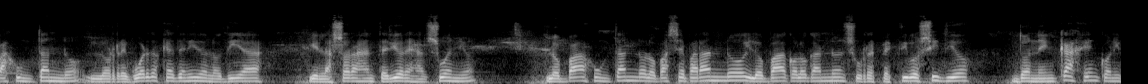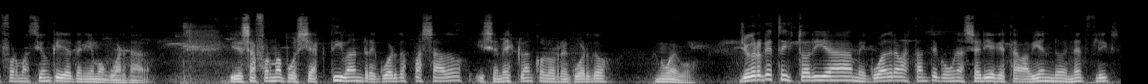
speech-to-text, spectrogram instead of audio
va juntando los recuerdos que ha tenido en los días y en las horas anteriores al sueño, los va juntando, los va separando y los va colocando en sus respectivos sitios donde encajen con información que ya teníamos guardada. Y de esa forma pues se activan recuerdos pasados y se mezclan con los recuerdos nuevos. Yo creo que esta historia me cuadra bastante con una serie que estaba viendo en Netflix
